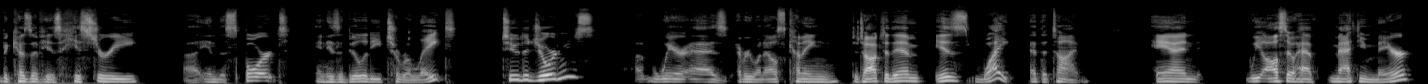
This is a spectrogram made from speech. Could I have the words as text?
because of his history uh, in the sport and his ability to relate to the Jordans, uh, whereas everyone else coming to talk to them is white at the time. And we also have Matthew Maher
